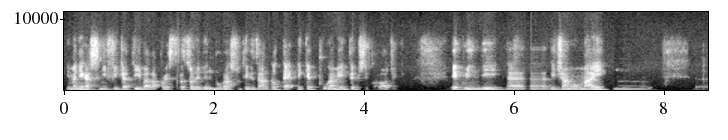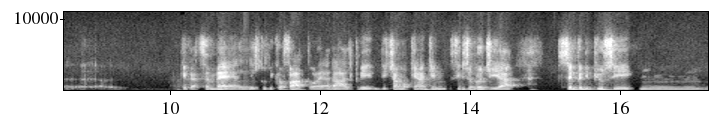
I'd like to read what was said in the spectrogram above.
in maniera significativa la prestazione di endurance utilizzando tecniche puramente psicologiche. E quindi, eh, diciamo, mai... Mh, eh, anche grazie a me, agli studi che ho fatto e ad altri, diciamo che anche in fisiologia sempre di più si, mh, mm,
